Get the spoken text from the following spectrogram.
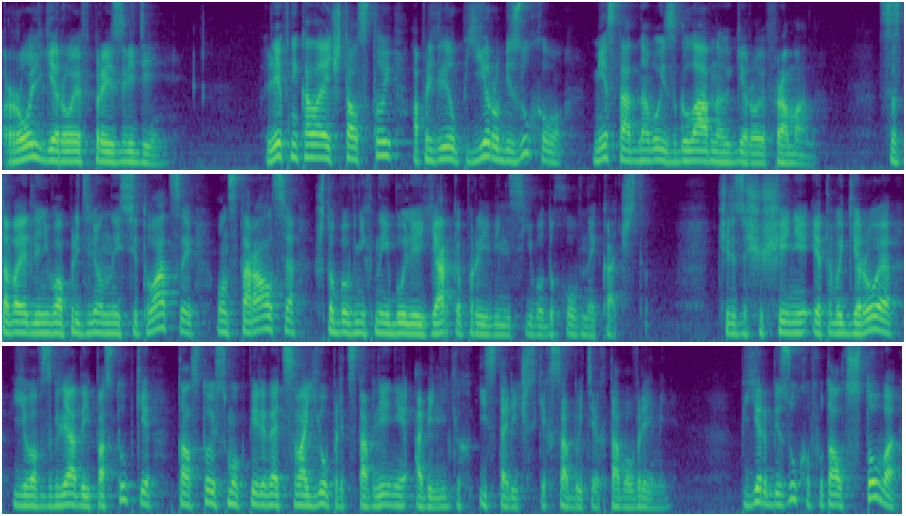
Роль героев произведений. Лев Николаевич Толстой определил Пьеру Безухову место одного из главных героев романа. Создавая для него определенные ситуации, он старался, чтобы в них наиболее ярко проявились его духовные качества. Через ощущение этого героя, его взгляды и поступки Толстой смог передать свое представление о великих исторических событиях того времени. Пьер Безухов у Толстого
